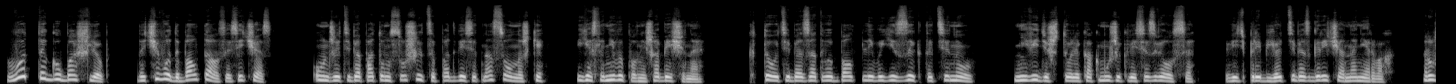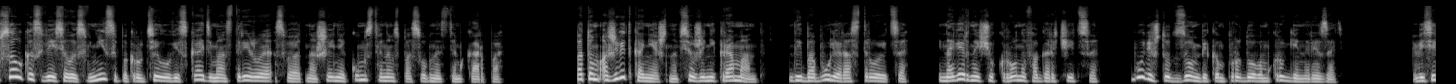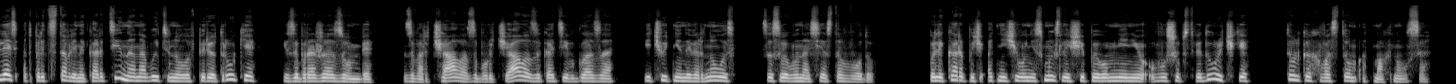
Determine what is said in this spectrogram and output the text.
«Вот ты губошлеп! Да чего доболтался сейчас? Он же тебя потом сушиться подвесит на солнышке, если не выполнишь обещанное. Кто тебя за твой болтливый язык-то тянул? Не видишь, что ли, как мужик весь извелся? Ведь прибьет тебя сгоряча на нервах». Русалка свесилась вниз и покрутила у виска, демонстрируя свое отношение к умственным способностям карпа. Потом оживит, конечно, все же некромант, да и бабуля расстроится, и, наверное, еще Кронов огорчится. Будешь тут зомбиком прудовым круги нарезать. Веселясь от представленной картины, она вытянула вперед руки, изображая зомби, заворчала, забурчала, закатив глаза, и чуть не навернулась со своего насеста в воду. Поликарпыч, от ничего не смыслящий, по его мнению, в волшебстве дурочки, только хвостом отмахнулся.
